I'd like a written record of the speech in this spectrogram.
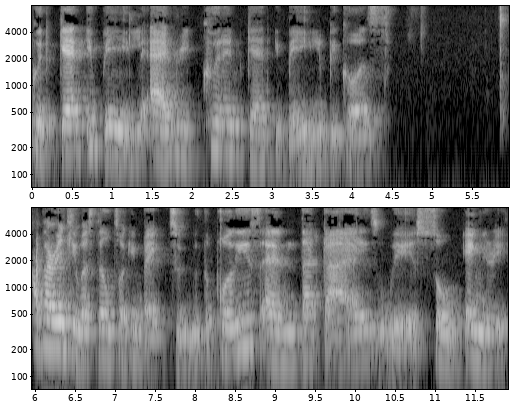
could get a bail and we couldn't get a bail because apparently we're still talking back to the police and that guys were so angry.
